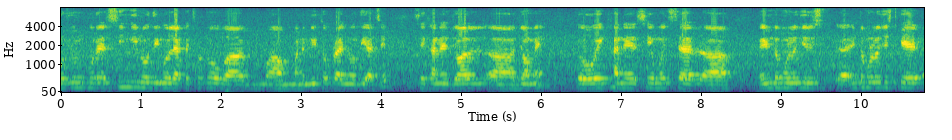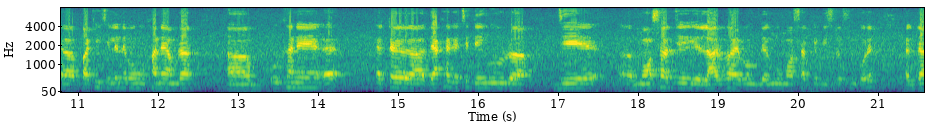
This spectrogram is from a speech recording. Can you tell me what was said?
অর্জুনপুরের সিঙ্গি নদী বলে একটা ছোট মানে মৃতপ্রায় নদী আছে, সেখানে জল জমে। তো ওইখানে সিএমএইচ স্যার এন্টোমোলজিস্ট এন্টোমোলজিস্টকে পাঠিয়েছিলেন এবং ওখানে আমরা ওখানে একটা দেখা গেছে ডেঙ্গুর যে মশার যে লার্ভা এবং ডেঙ্গু মশাকে বিশ্লেষণ করে একটা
